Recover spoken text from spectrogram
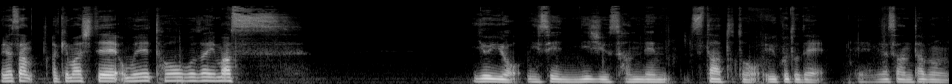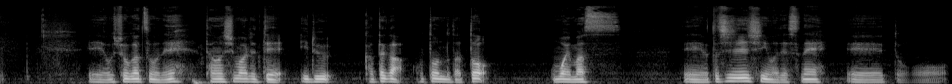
皆さん、明けましておめでとうございます。いよいよ2023年スタートということで、えー皆さん多分、えーお正月をね、楽しまれている方がほとんどだと思います。えー私自身はですね、えっ、と、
